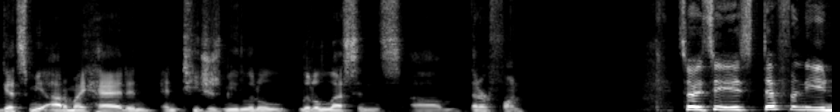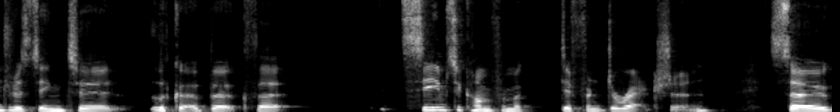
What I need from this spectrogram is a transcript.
gets me out of my head and and teaches me little little lessons um, that are fun. So it's it's definitely interesting to look at a book that seems to come from a different direction so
